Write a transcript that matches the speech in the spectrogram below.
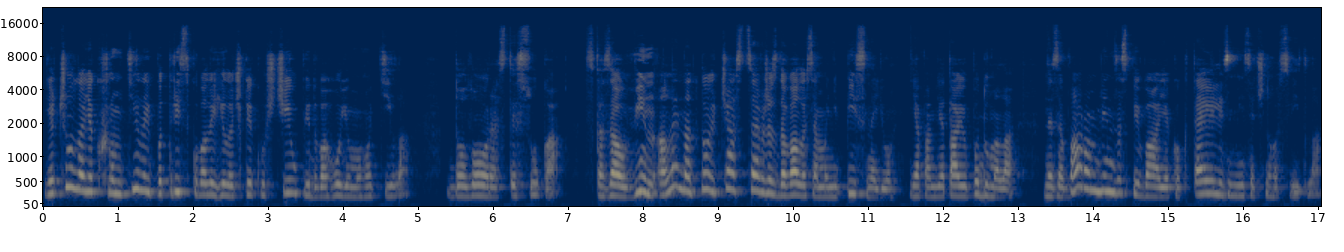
Я чула, як хрумтіли й потріскували гілочки кущів під вагою мого тіла. Долорес, ти сука, сказав він, але на той час це вже здавалося мені піснею. Я пам'ятаю, подумала незабаром він заспіває коктейль з місячного світла.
